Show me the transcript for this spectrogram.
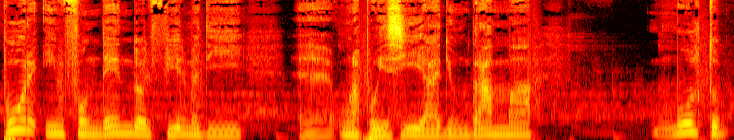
pur infondendo il film di eh, una poesia e di un dramma molto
